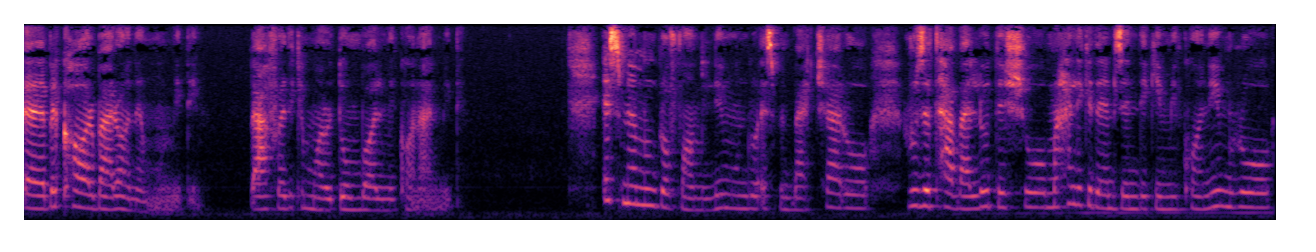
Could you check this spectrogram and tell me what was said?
به کاربرانمون میدیم. به افرادی که ما رو دنبال می‌کنن میدیم. اسممون رو فامیلیمون رو اسم بچه رو روز تولدش رو محلی که داریم زندگی می‌کنیم رو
